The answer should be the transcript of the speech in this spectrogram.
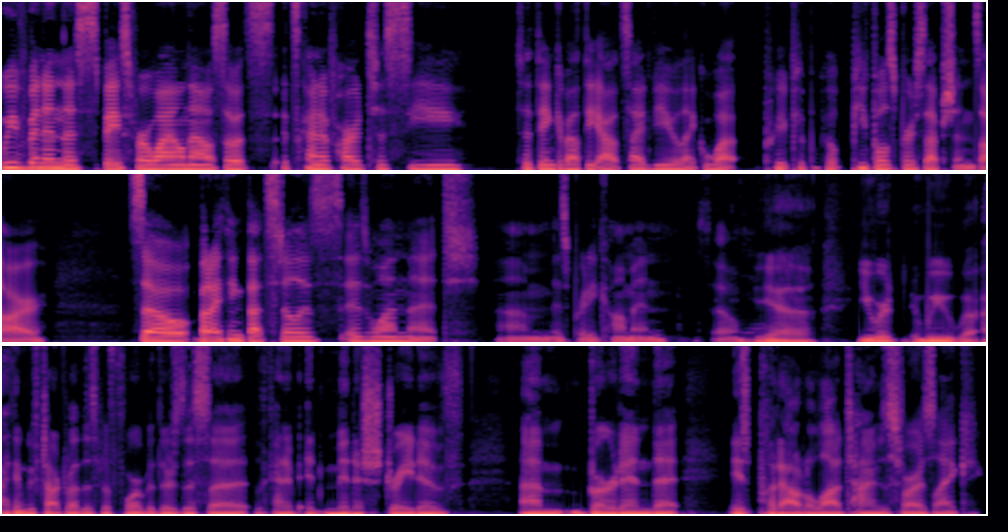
We've been in this space for a while now, so it's it's kind of hard to see to think about the outside view, like what pre- people people's perceptions are. So, but I think that still is is one that um, is pretty common. So Yeah. You were we I think we've talked about this before, but there's this uh, kind of administrative um, burden that is put out a lot of times as far as like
